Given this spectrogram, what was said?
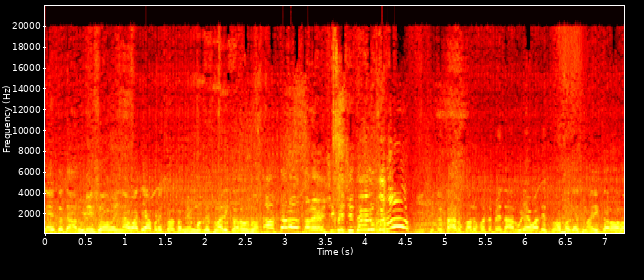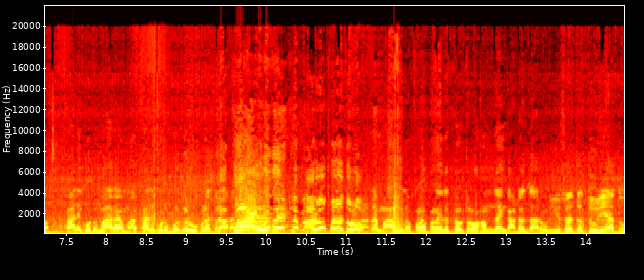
ને એ તો દારૂડી છો એના વાદે આપણે છો તમે મગજમારી કરો છો. એસી ચાલુ કરો. એસી તો ચાલુ કરું પણ તમે દારૂડિયા વાદે છો મગજમારી કરો છો? ખાલી ખોટું મારે હમણાં ખાલી ખોટું બગડવું પડે. એટલે તમારે. કોણ તો એટલે મારવો પડે થોડો. અરે મારું તો પડે પણ એ તો થોડો સમજાય કાઢો દારૂડિયું છે જતું રહ્યા તો.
